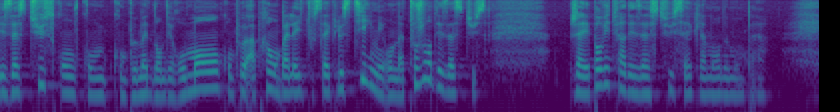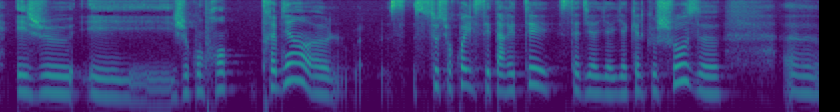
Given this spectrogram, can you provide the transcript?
les astuces qu'on peut mettre dans des romans, qu'on peut. Après, on balaye tout ça avec le style, mais on a toujours des astuces. J'avais pas envie de faire des astuces avec la mort de mon père. Et je, comprends très bien euh, ce sur quoi il s'est arrêté. C'est-à-dire, il, y, a quelque chose euh,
